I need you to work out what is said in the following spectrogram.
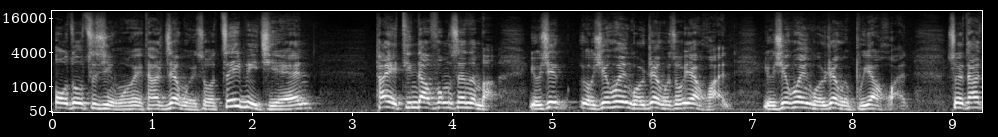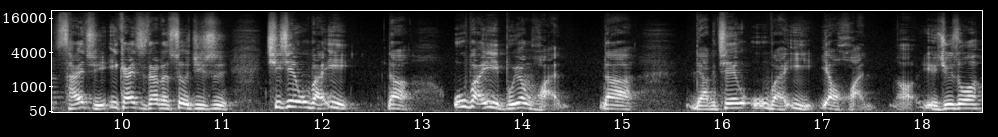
欧洲资金委员会，他认为说这一笔钱，他也听到风声了嘛，有些有些会员国认为说要还，有些会员国认为不要还。所以他采取一开始他的设计是七千五百亿，那五百亿不用还，那两千五百亿要还啊，也就是说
